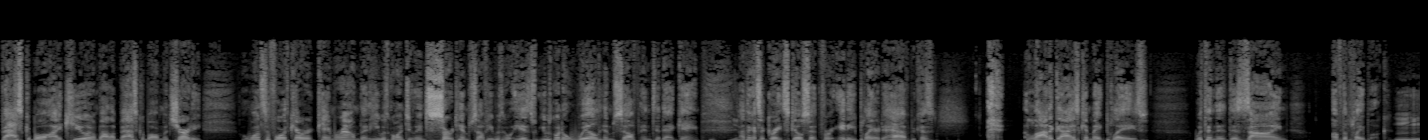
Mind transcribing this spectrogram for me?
basketball IQ and a lot of basketball maturity once the fourth quarter came around that he was going to insert himself. He was his, he was going to will himself into that game. I think that's a great skill set for any player to have because a lot of guys can make plays within the design of the playbook. Mm-hmm.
